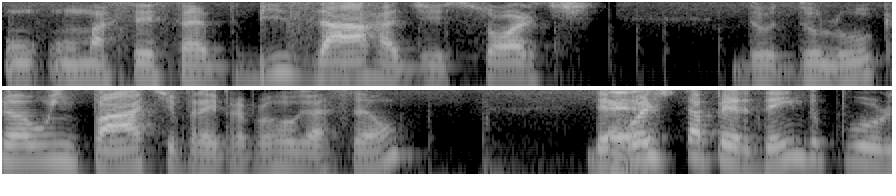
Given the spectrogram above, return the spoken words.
um- uma cesta bizarra de sorte do, do Luca, um empate para ir para prorrogação. Depois É. de estar perdendo por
